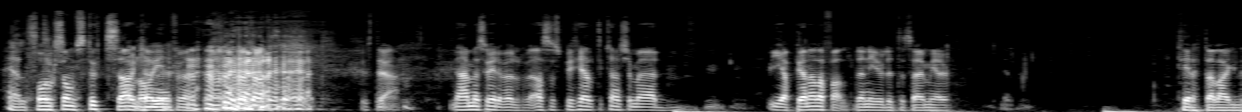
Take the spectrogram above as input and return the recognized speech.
helst. Folk som studsar kan vi förvänta. Just det. Nej men så är det väl. Alltså speciellt kanske med EPn i alla fall. Den är ju lite så här mer tillrättalagd.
